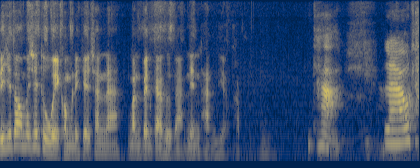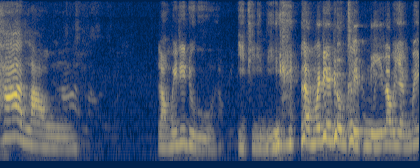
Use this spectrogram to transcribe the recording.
ดิจิทัลไม่ใช่ two way communication นะ มันเป็นการสื่อสารเน้นทางเดียวครับ ค่ะ แล้วถ้าเรา เราไม่ได้ดู EP นี้ เราไม่ได้ดูคลิปนี้เรายังไม่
